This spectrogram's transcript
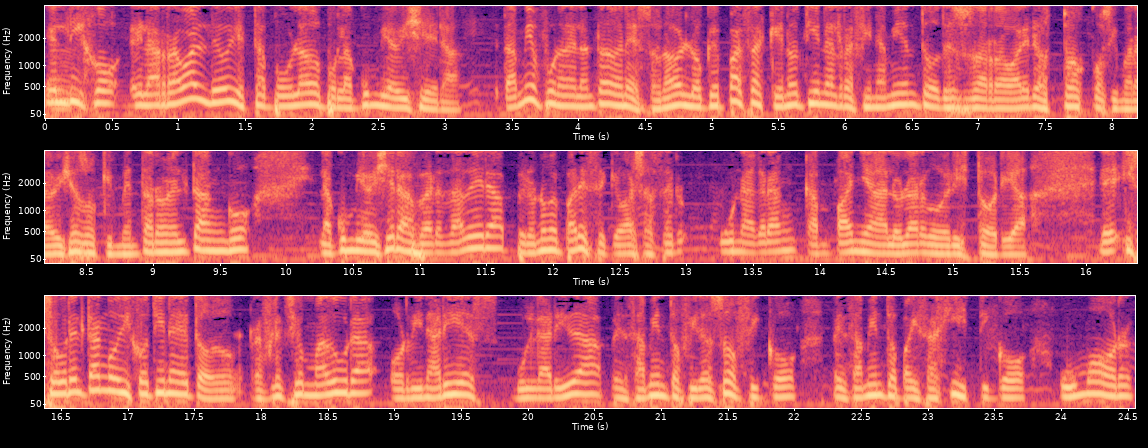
Él dijo, el arrabal de hoy está poblado por la cumbia villera. También fue un adelantado en eso, ¿no? Lo que pasa es que no tiene el refinamiento de esos arrabaleros toscos y maravillosos que inventaron el tango. La cumbia villera es verdadera, pero no me parece que vaya a ser una gran campaña a lo largo de la historia. Eh, y sobre el tango dijo, tiene de todo, reflexión madura, ordinariez, vulgaridad, pensamiento filosófico, pensamiento paisajístico, humor,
